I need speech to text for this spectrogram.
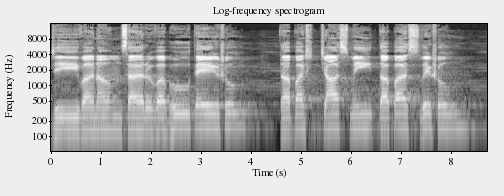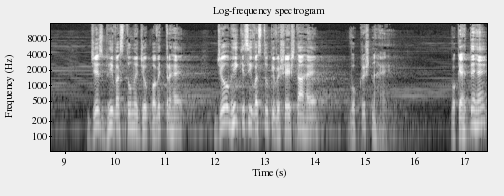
जीवनं सर्वभूतेषु, तपश्चास्मि तपस्विषु। जिस भी वस्तु में जो पवित्र है, जो भी किसी वस्तु की विशेषता है, वो कृष्ण है। वो कहते हैं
